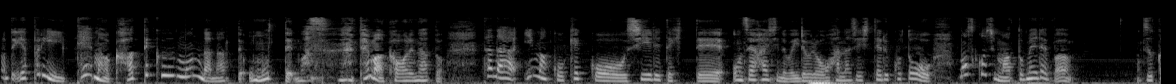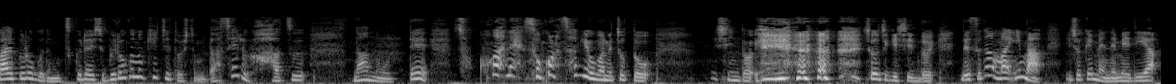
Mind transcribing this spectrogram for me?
あと、やっぱりテーマは変わってくもんだなって思ってます。テーマは変わるなと。ただ、今こう結構仕入れてきて、音声配信ではいろいろお話ししてることをもう少しまとめれば、図解ブログでも作れるし、ブログの記事としても出せるはずなので、そこがね、そこの作業がね、ちょっとしんどい。正直しんどい。ですが、まあ今、一生懸命ね、メディア、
